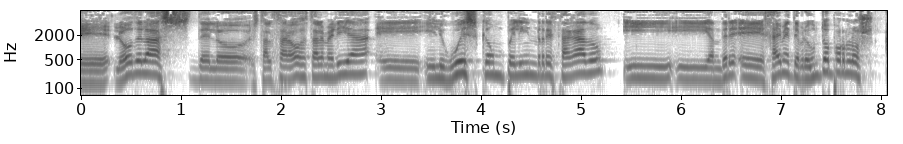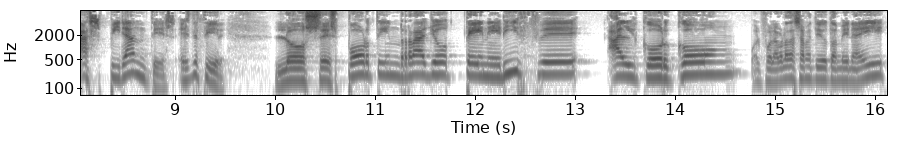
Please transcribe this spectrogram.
Eh, luego de las de los está el Zaragoza, está el Almería, eh, el Huesca un pelín rezagado y, y André, eh, Jaime te pregunto por los aspirantes, es decir, los Sporting, Rayo, Tenerife, Alcorcón, el Fuenlabrada se ha metido también ahí.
